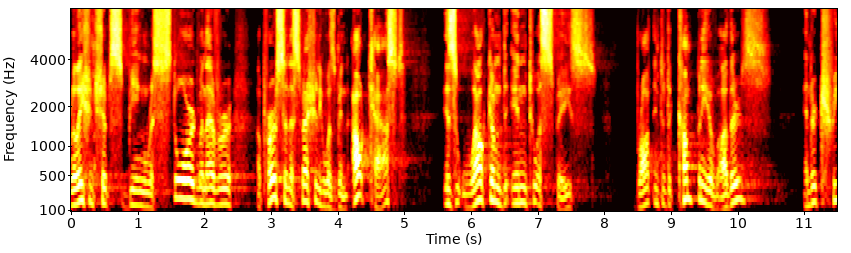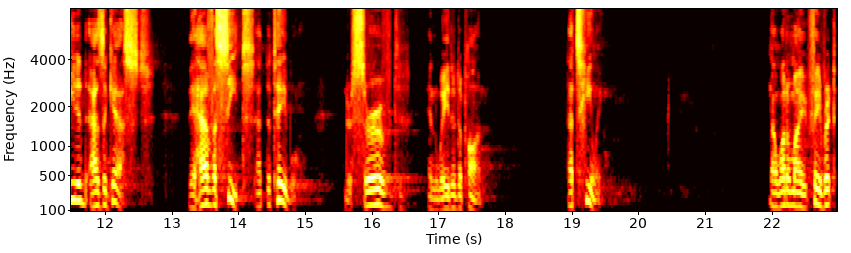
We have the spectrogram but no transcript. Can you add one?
relationships being restored whenever a person, especially who has been outcast, is welcomed into a space, brought into the company of others, and are treated as a guest. They have a seat at the table, and are served and waited upon. That's healing. Now, one of my favorite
